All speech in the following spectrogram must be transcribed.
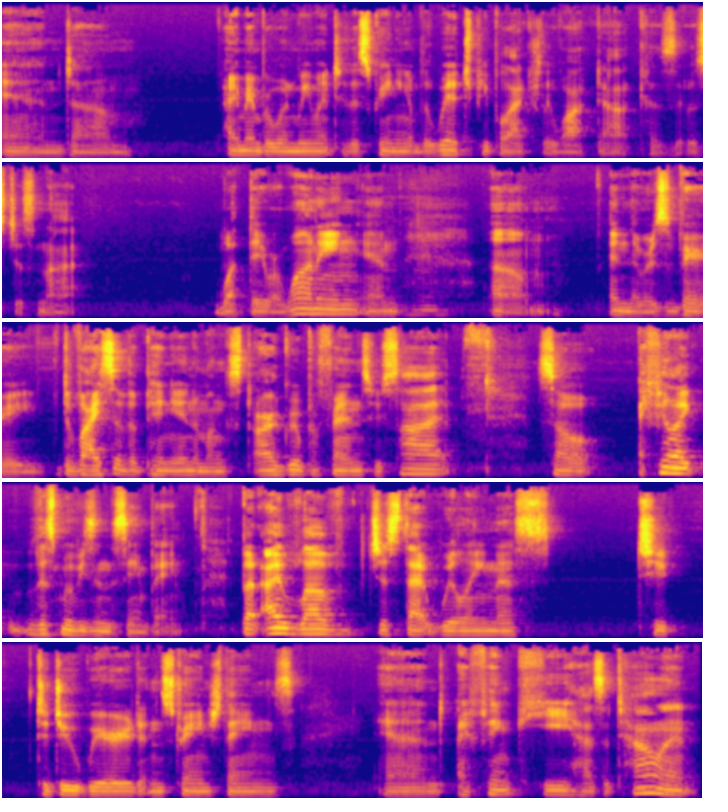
And um, I remember when we went to the screening of The Witch, people actually walked out because it was just not what they were wanting and um, and there was very divisive opinion amongst our group of friends who saw it. So I feel like this movie's in the same vein. But I love just that willingness to to do weird and strange things, and I think he has a talent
